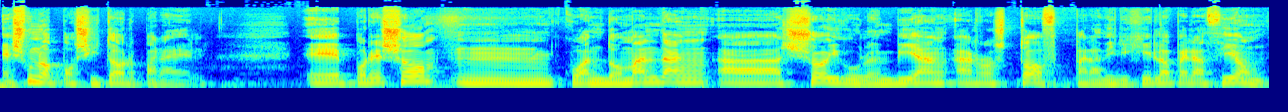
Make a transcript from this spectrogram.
es un opositor para él. Eh, por eso, mm, cuando mandan a Shoigu, lo envían a Rostov para dirigir la operación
